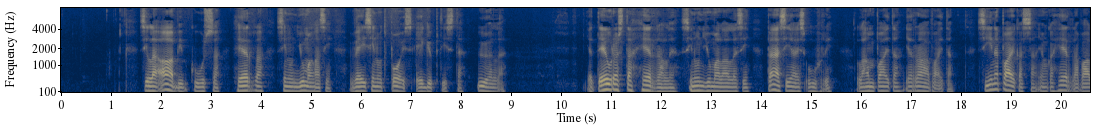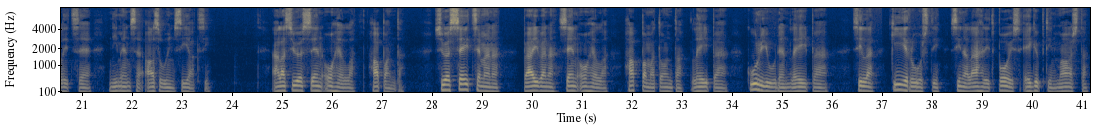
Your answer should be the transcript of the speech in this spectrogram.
Sillä Aabib kuussa Herra sinun Jumalasi vei sinut pois Egyptistä yöllä. Ja teurasta Herralle sinun Jumalallesi pääsiäisuhri, lampaita ja raavaita, siinä paikassa, jonka Herra valitsee nimensä asuin sijaksi. Älä syö sen ohella hapanta. Syö seitsemänä päivänä sen ohella happamatonta leipää, kurjuuden leipää, sillä kiiruusti sinä lähdit pois Egyptin maasta,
